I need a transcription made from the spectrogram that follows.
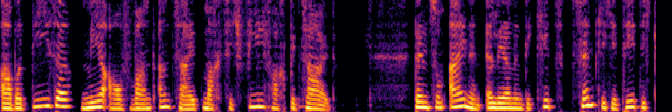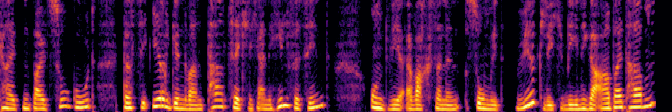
Aber dieser Mehraufwand an Zeit macht sich vielfach bezahlt. Denn zum einen erlernen die Kids sämtliche Tätigkeiten bald so gut, dass sie irgendwann tatsächlich eine Hilfe sind und wir Erwachsenen somit wirklich weniger Arbeit haben.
